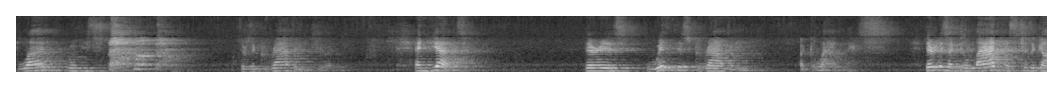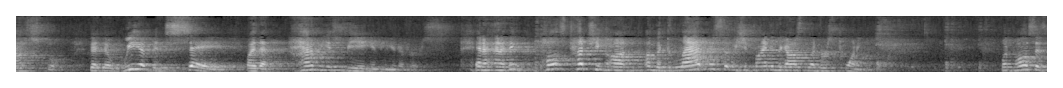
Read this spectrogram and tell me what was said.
blood will be spilled. There's a gravity to it. And yet, there is, with this gravity, a gladness. There is a gladness to the gospel that, that we have been saved by the happiest being in the universe. And I, and I think Paul's touching on, on the gladness that we should find in the gospel in verse 20. When Paul says,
